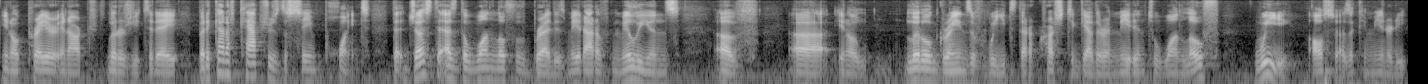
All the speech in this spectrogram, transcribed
you know, prayer in our liturgy today, but it kind of captures the same point that just as the one loaf of bread is made out of millions of uh, you know, little grains of wheat that are crushed together and made into one loaf, we also as a community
